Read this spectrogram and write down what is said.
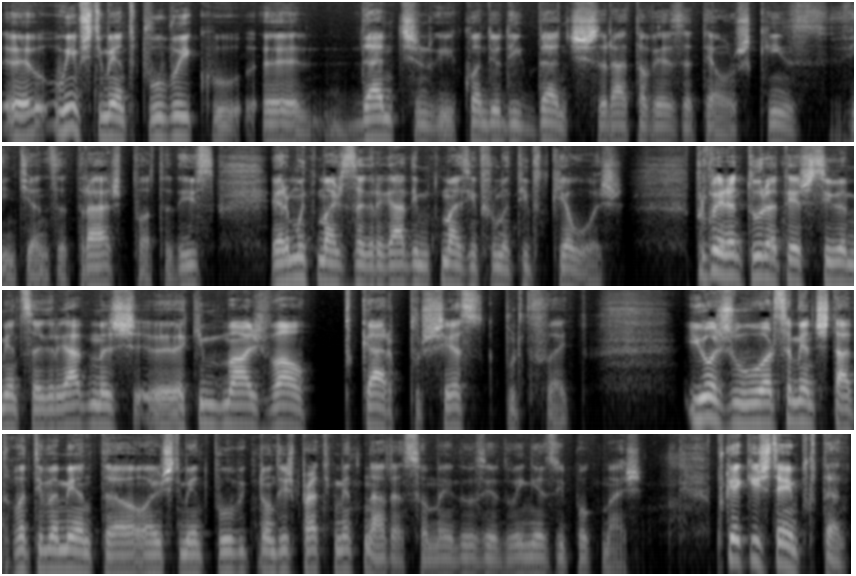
Uh, o investimento público, uh, de antes, e quando eu digo de antes, será talvez até uns 15, 20 anos atrás, por volta disso, era muito mais desagregado e muito mais informativo do que é hoje. Porventura até excessivamente desagregado, mas uh, aqui mais vale pecar por excesso que por defeito. E hoje o Orçamento de Estado, relativamente ao investimento público, não diz praticamente nada, são meia dúzia de linhas e pouco mais. Porquê é que isto é importante?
